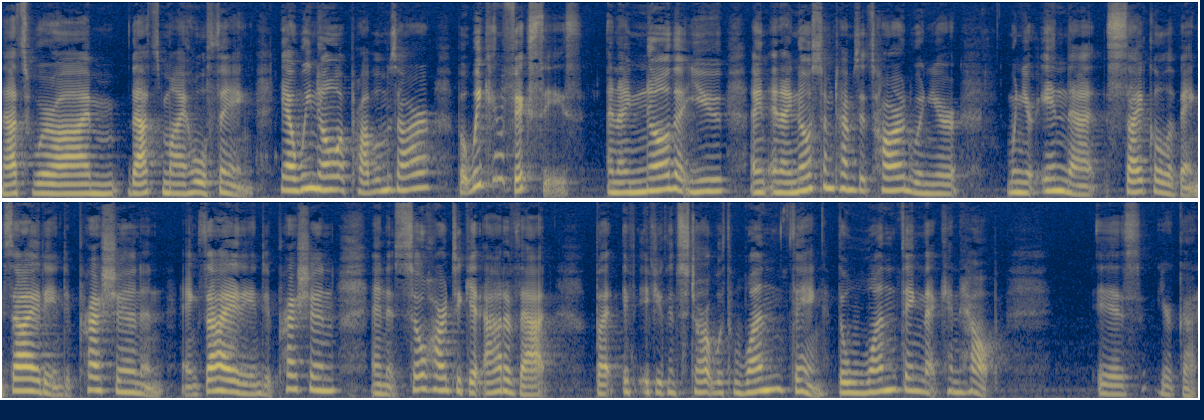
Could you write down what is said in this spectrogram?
That's where I'm, that's my whole thing. Yeah, we know what problems are, but we can fix these. And I know that you, and, and I know sometimes it's hard when you're when you're in that cycle of anxiety and depression and anxiety and depression, and it's so hard to get out of that. But if, if you can start with one thing, the one thing that can help is your gut.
